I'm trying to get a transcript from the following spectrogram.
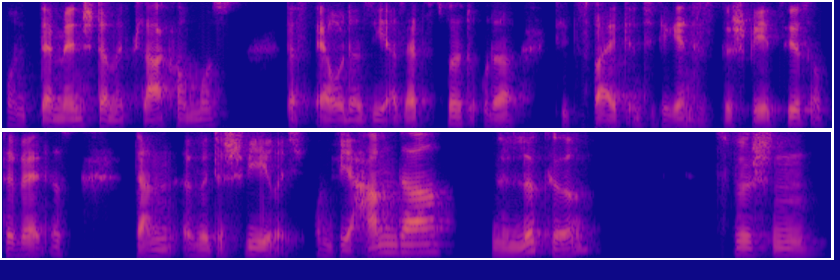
und der Mensch damit klarkommen muss, dass er oder sie ersetzt wird oder die zweitintelligenteste Spezies auf der Welt ist, dann wird es schwierig. Und wir haben da eine Lücke zwischen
